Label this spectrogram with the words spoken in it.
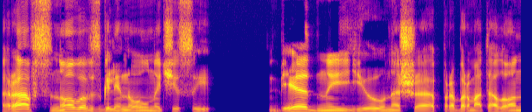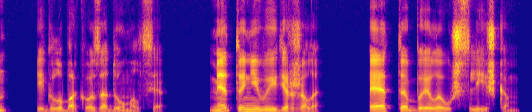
Раф снова взглянул на часы. «Бедный юноша», — пробормотал он и глубоко задумался. Метта не выдержала. Это было уж слишком.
